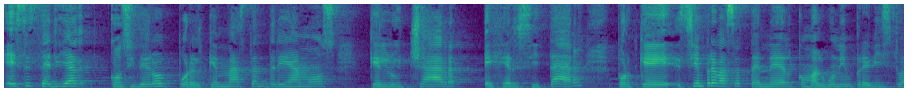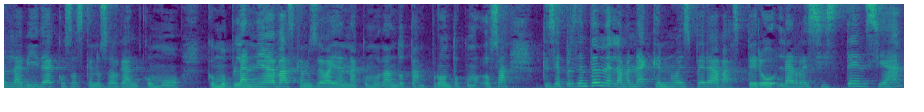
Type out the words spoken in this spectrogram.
ese sería, considero, por el que más tendríamos que luchar ejercitar, porque siempre vas a tener como algún imprevisto en la vida, cosas que no salgan como, como planeabas, que no se vayan acomodando tan pronto, como, o sea, que se presenten de la manera que no esperabas, pero la resistencia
